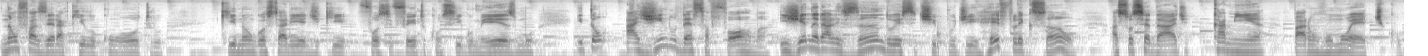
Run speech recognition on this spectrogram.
não fazer aquilo com outro que não gostaria de que fosse feito consigo mesmo. Então, agindo dessa forma e generalizando esse tipo de reflexão, a sociedade caminha para um rumo ético,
